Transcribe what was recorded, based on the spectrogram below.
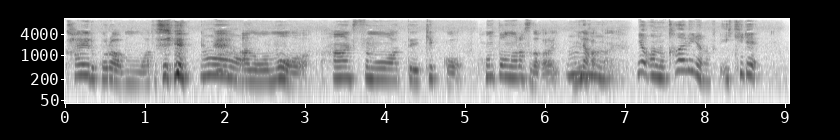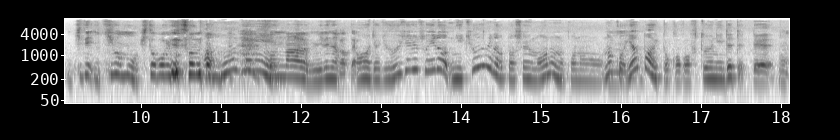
帰る頃はもう私。あ のもう搬出も終わって結構本当のラスだから見なかったね。いやあの帰りじゃなくて行きで行きで行きはもう人混みでそんあな本当に？そんな見れなかったよ。あじゃあ10時過ぎだ日曜日だったせいもあるのかな？なんかうん。屋台とかが普通に出てて、うんうん。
